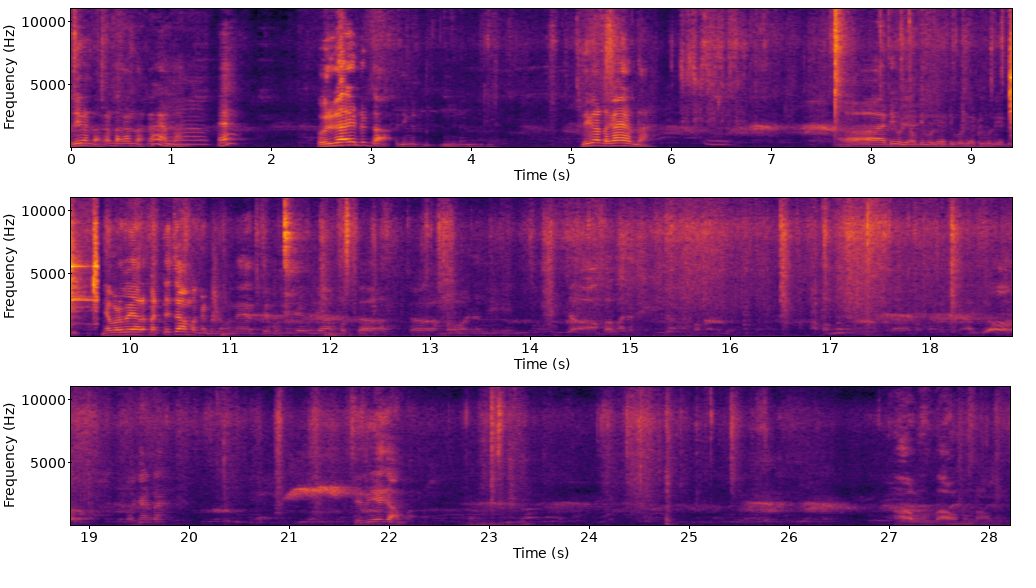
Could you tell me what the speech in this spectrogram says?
നീ കണ്ട കണ്ട കണ്ട കണ്ട? ഏഹ് ഏ? ഒരു കായ ഉണ്ട് കേട്ടാ നീ കണ്ട കായ അടിപൊളി അടിപൊളി അടിപൊളി അടിപൊളി അടിപൊളി. നമ്മൾ വേറെ മറ്റേ ചാമ്പക്ക ഉണ്ടല്ലോ നേരത്തെ ചാമ്പ ചെറിയ ചാമ്പ. മരം.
